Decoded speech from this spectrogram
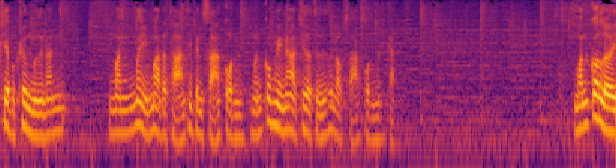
เทียบกับเครื่องมือนั้น มันไม่มาตรฐานที่เป็นสากล มันก็ไม่น่าเชื่อถือสำหรับสากลเหมือนกัน มันก็เลย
